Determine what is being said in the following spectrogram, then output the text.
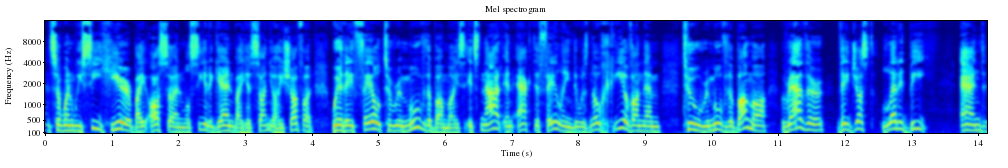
And so when we see here by Asa, and we'll see it again by his son where they failed to remove the bamais, it's not an active failing. There was no chiyuv on them to remove the bama. Rather, they just let it be and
